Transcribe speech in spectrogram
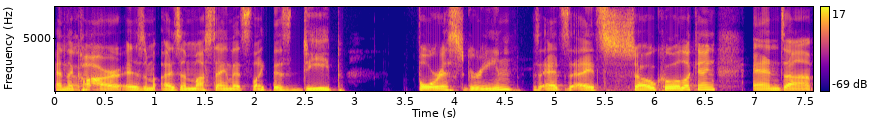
And the car is a, is a Mustang that's like this deep forest green. It's it's so cool looking, and uh,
